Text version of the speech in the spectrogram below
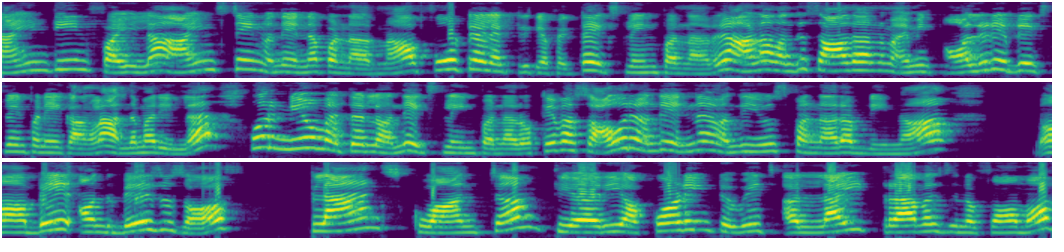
நைன்டீன் ஃபைவ்ல ஐன்ஸ்டைன் வந்து என்ன பண்ணாருன்னா ஃபோட்டோ எலக்ட்ரிக் எஃபெக்டை எக்ஸ்பிளைன் பண்ணாரு. ஆனால் வந்து சாதாரண ஐ மீன் ஆல்ரெடி எப்படி எக்ஸ்பிளைன் பண்ணியிருக்காங்களா அந்த மாதிரி இல்லை. ஒரு நியூ மெத்தடில் வந்து எக்ஸ்பிளைன் பண்ணார் ஓகேவா ஸோ அவர் வந்து என்ன வந்து யூஸ் பண்ணாரு அப்படின்னா பே on the basis of Planck's quantum theory according to which a light travels in a form of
